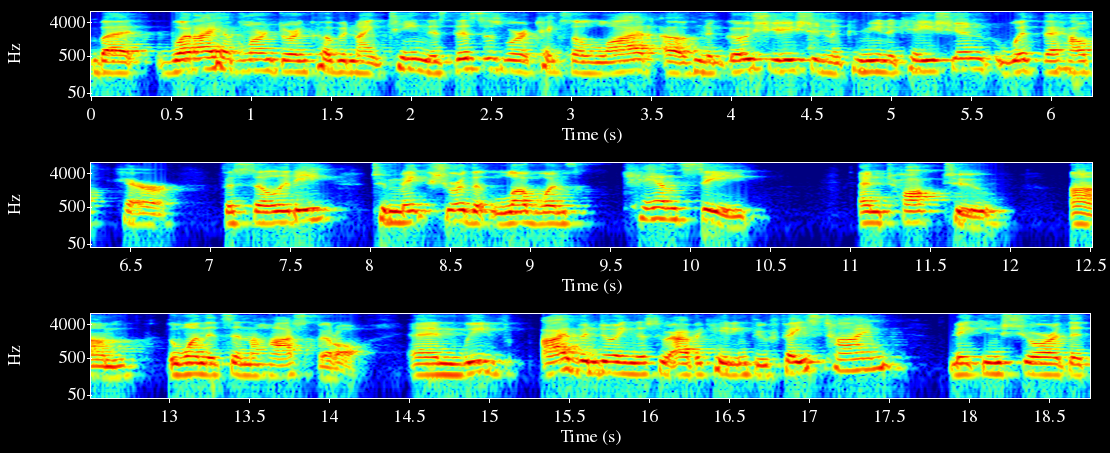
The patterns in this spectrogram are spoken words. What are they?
But what I have learned during COVID-19 is this is where it takes a lot of negotiation and communication with the healthcare facility to make sure that loved ones can see and talk to um, the one that's in the hospital. And we've, I've been doing this through advocating through FaceTime, making sure that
